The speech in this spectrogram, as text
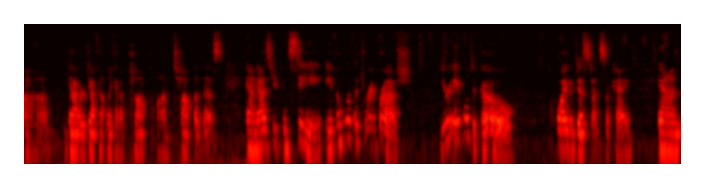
um, that are definitely going to pop on top of this. And as you can see, even with a dry brush, you're able to go quite a distance, okay? And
